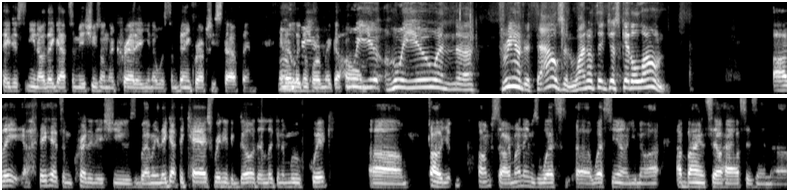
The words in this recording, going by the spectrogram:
they just, you know, they got some issues on their credit, you know, with some bankruptcy stuff and, and Well, they're looking are for you- to make a home. Who are you, who are you and, uh, three hundred thousand? Why don't they just get a loan? Oh, they, they had some credit issues, but I mean, they got the cash ready to go. They're looking to move quick. Um, oh, yeah, I'm sorry. My name is Wes, uh, Wes Young. You know, I, I buy and sell houses and, uh,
